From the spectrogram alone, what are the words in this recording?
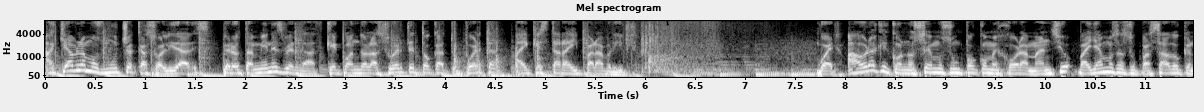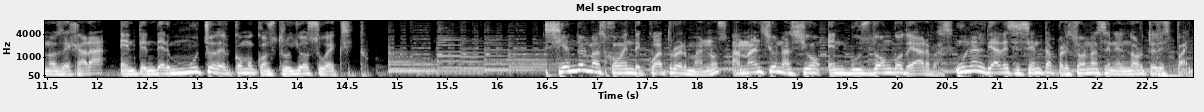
Aquí hablamos mucho de casualidades, pero también es verdad que cuando la suerte toca a tu puerta, hay que estar ahí para abrirle. Bueno, ahora que conocemos un poco mejor a Mancio, vayamos a su pasado que nos dejará entender mucho del cómo construyó su éxito. Siendo el más joven de cuatro hermanos, Amancio nació en Busdongo de Arbas, una aldea de 60 personas en el norte de España,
